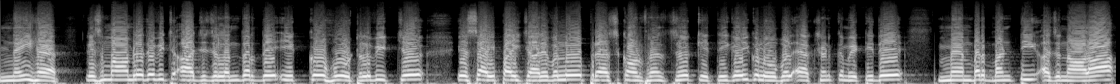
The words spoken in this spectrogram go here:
ਨਹੀਂ ਹੈ। ਇਸ ਮਾਮਲੇ ਦੇ ਵਿੱਚ ਅੱਜ ਜਲੰਧਰ ਦੇ ਇੱਕ ਹੋਟਲ ਵਿੱਚ ਈਸਾਈ ਭਾਈਚਾਰੇ ਵੱਲੋਂ ਪ੍ਰੈਸ ਕਾਨਫਰੰਸ ਕੀਤੀ ਗਈ। ਗਲੋਬਲ ਐਕਸ਼ਨ ਕਮੇਟੀ ਦੇ ਮੈਂਬਰ ਬੰਟੀ ਅਜਨਾਲਾ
